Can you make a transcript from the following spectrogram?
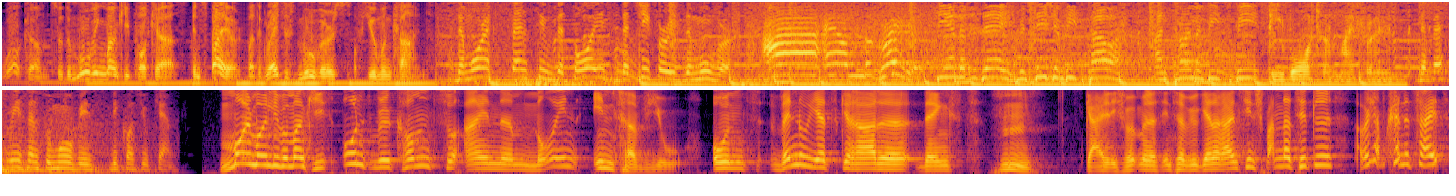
Welcome to the Moving Monkey Podcast, inspired by the greatest movers of humankind. The more expensive the toys, the cheaper is the mover. I am the greatest. At the end of the day, precision beats power, and time beats speed. Be water, my friend. The best reason to move is because you can. Moin, moin, liebe Monkeys, und willkommen zu einem neuen Interview. Und wenn du jetzt gerade denkst, hm, geil, ich würde mir das Interview gerne reinziehen, spannender Titel, aber ich habe keine Zeit,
